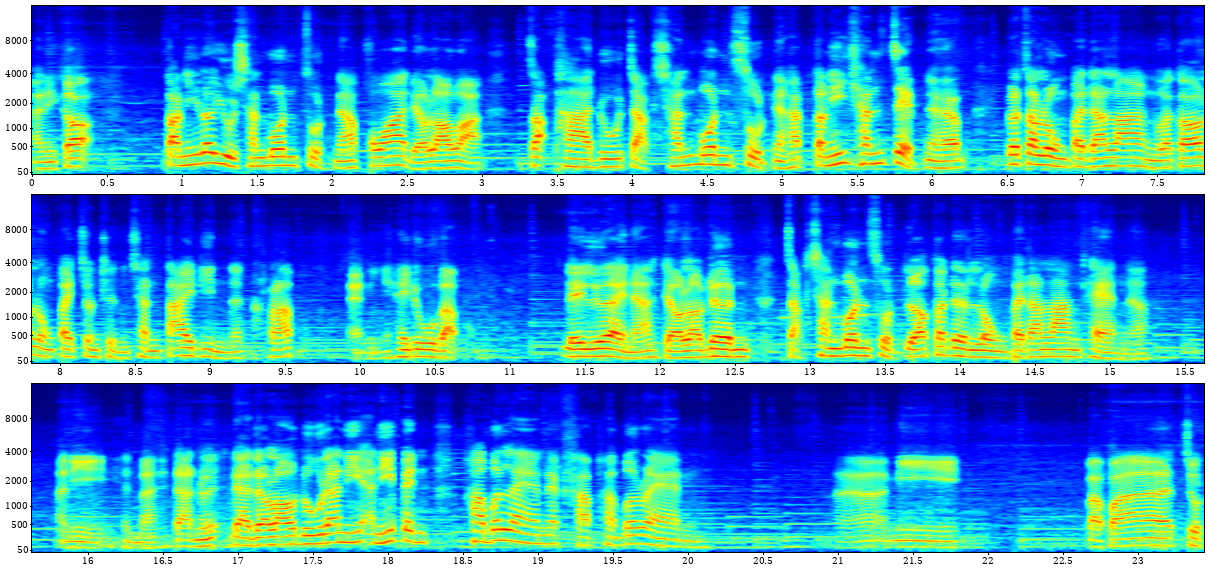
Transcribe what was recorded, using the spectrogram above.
อันนี้ก็ ตอนนี้เราอยู่ชั้นบนสุดนะ เพราะว่าเดี๋ยวเราอะจะพาดูจากชั้นบนสุดนะครับ ตอนนี้ชั้น7นะครับ ก็จะลงไปด้านล่าง แล้วก็ลงไปจนถึงชั้นใต้ดินนะครับ อันนี้ให้ดูแบบเรื่อยๆนะ เดี๋ยวเราเดินจากชั้นบนสุดแล้วก็เดินลงไปด้านล่างแทนนะ อันนี้เห็นไหมด้านนู้เดี๋ยวเดี๋ยวเราดูด้านนี้ อันนี้เป็น Harbor Land นะครับ Harbor Land อ่ามีแบบว่าจุด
